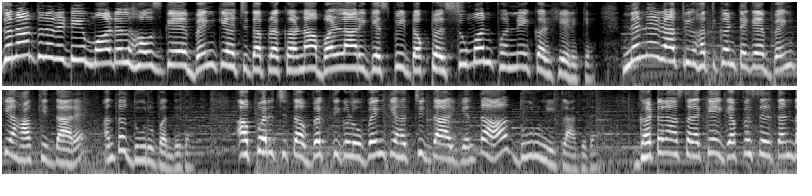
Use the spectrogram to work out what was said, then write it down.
ಜನಾರ್ದನ ರೆಡ್ಡಿ ಮಾಡೆಲ್ ಹೌಸ್ಗೆ ಬೆಂಕಿ ಹಚ್ಚಿದ ಪ್ರಕರಣ ಬಳ್ಳಾರಿಗೆ ಎಸ್ಪಿ ಡಾಕ್ಟರ್ ಸುಮನ್ ಪನ್ನೇಕರ್ ಹೇಳಿಕೆ. ನಿನ್ನೆ ರಾತ್ರಿ ಹತ್ತು ಗಂಟೆಗೆ ಬೆಂಕಿ ಹಾಕಿದ್ದಾರೆ ಅಂತ ದೂರು ಬಂದಿದೆ. ಅಪರಿಚಿತ ವ್ಯಕ್ತಿಗಳು ಬೆಂಕಿ ಹಚ್ಚಿದ್ದಾರೆ ಅಂತ ದೂರು ನೀಡಲಾಗಿದೆ. ಘಟನಾ ಸ್ಥಳಕ್ಕೆ ಎಫ್ಎಸ್ಎಲ್ ತಂಡ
